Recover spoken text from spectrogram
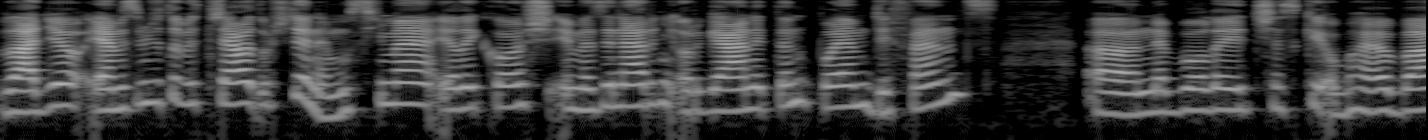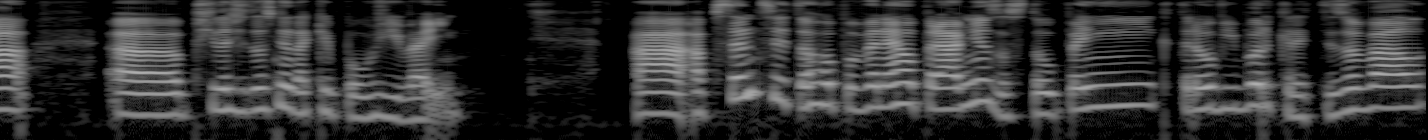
Vláďo, já myslím, že to vystřávat určitě nemusíme, jelikož i mezinárodní orgány ten pojem defense, uh, neboli český obhajoba, uh, příležitostně taky používají. A absenci toho povinného právního zastoupení, kterou výbor kritizoval,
